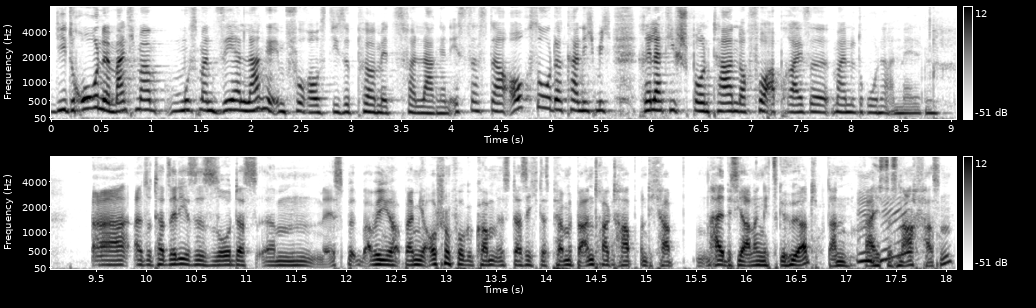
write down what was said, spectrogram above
Die Drohne, manchmal muss man sehr lange im Voraus diese Permits verlangen. Ist das da auch so oder kann ich mich relativ spontan noch vor Abreise meine Drohne anmelden? Äh, also tatsächlich ist es so, dass ähm, es bei mir, auch schon vorgekommen ist, dass ich das Permit beantragt habe und ich habe ein halbes Jahr lang nichts gehört. Dann Mhm. reicht es nachfassen.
